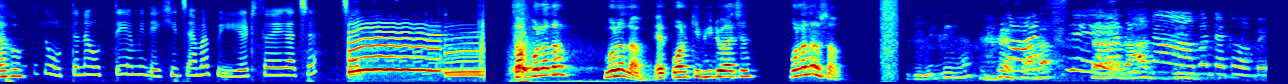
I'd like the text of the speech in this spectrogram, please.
দেখো। থেকে উঠতে না উঠতেই আমি দেখি যে আমার পিরিয়ডস হয়ে গেছে। সব বলে দাও বলে দাও। এরপর কি ভিডিও আছে? বলে দাও সব। আবার দেখা হবে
